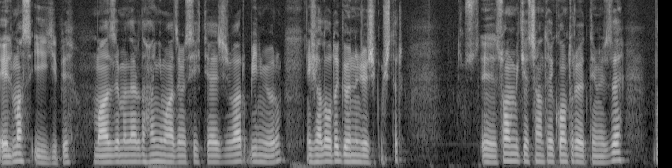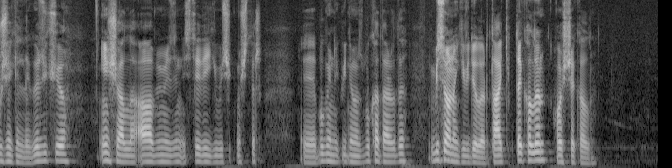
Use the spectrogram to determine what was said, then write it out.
elmas iyi gibi. Malzemelerde hangi malzemesi ihtiyacı var bilmiyorum. İnşallah o da gönlünce çıkmıştır. E, son bir kez çantayı kontrol ettiğimizde bu şekilde gözüküyor. İnşallah abimizin istediği gibi çıkmıştır. E, bugünlük videomuz bu kadardı. Bir sonraki videoları takipte kalın. Hoşçakalın.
